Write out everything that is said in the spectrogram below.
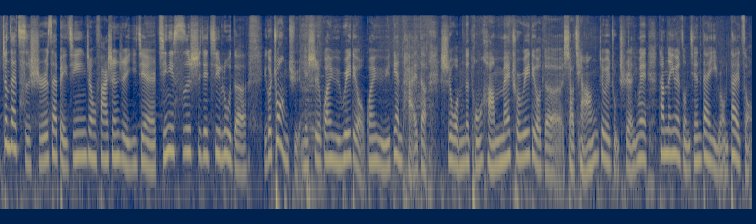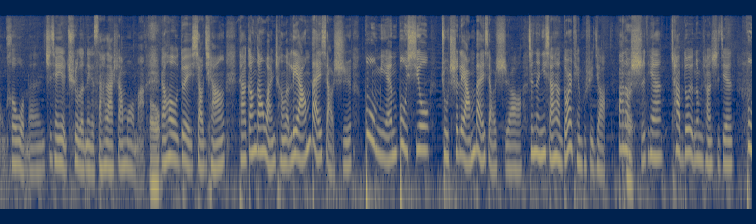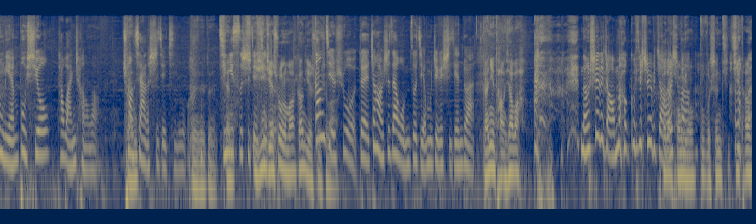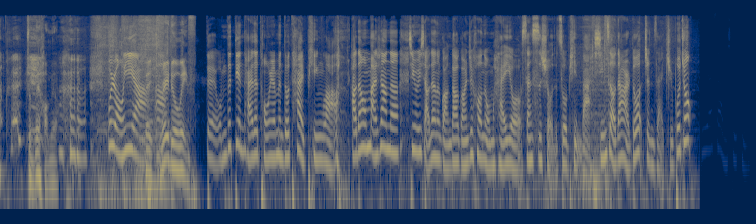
正在此时，在北京正发生着一件吉尼斯世界纪录的一个壮举，也是关于 radio、关于电台的，是我们的同行 Metro Radio 的小强这位主持人，因为他们的音乐总监戴以荣戴总和我们之前也去了那个撒哈拉沙漠嘛，哦，然后对小强，他刚刚完成了两百小时不眠不休主持两百小时啊！真的，你想想多少天不睡觉？八到太十天，差不多有那么长时间不眠不休，他完成了，创下了世界纪录。对对对，吉尼斯世界纪录已经结束了吗？刚结束，刚结，束，对，正好是在我们做节目这个时间段，赶紧躺下吧，能睡得着吗？我估计睡不着喝点是吧？红牛补补身体，鸡汤准备好没有？不容易啊！对啊，Radio Wave。对，我们的电台的同仁们都太拼了。好的，我们马上呢进入一小段的广告，广告之后呢，我们还有三四首的作品吧。行走的耳朵正在直播中。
